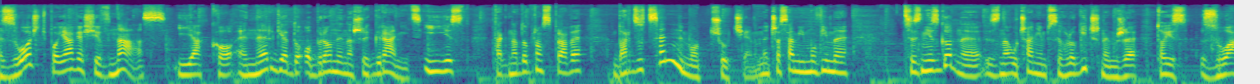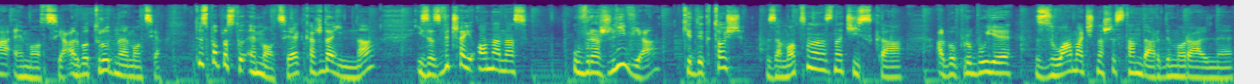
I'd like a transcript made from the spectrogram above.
Złość pojawia się w nas jako energia do obrony naszych granic i jest tak na dobrą sprawę bardzo cennym odczuciem. My czasami mówimy, co jest niezgodne z nauczaniem psychologicznym, że to jest zła emocja albo trudna emocja. To jest po prostu emocja, jak każda inna i zazwyczaj ona nas uwrażliwia, kiedy ktoś za mocno nas naciska, albo próbuje złamać nasze standardy moralne,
